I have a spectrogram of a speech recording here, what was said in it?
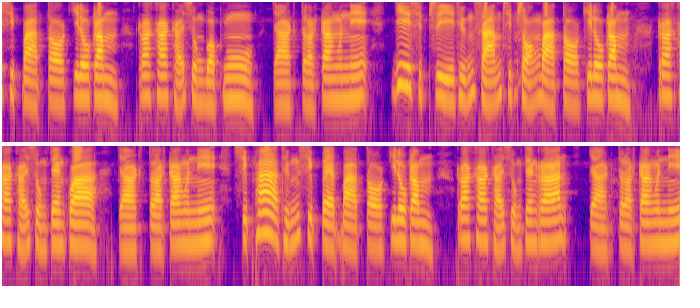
20 บาทต่อกิโลกรัม ราคาขายส่งบวบงู จากตลาดกลางวันนี้ 24 ถึง 32 บาทต่อกิโลกรัม ราคาขายส่งแตงกวาจากตลาดกลางวันนี้ 15 ถึง 18 บาทต่อกิโลกรัม ราคาขายส่งแตงร้าน จากตลาดกลางวันนี้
